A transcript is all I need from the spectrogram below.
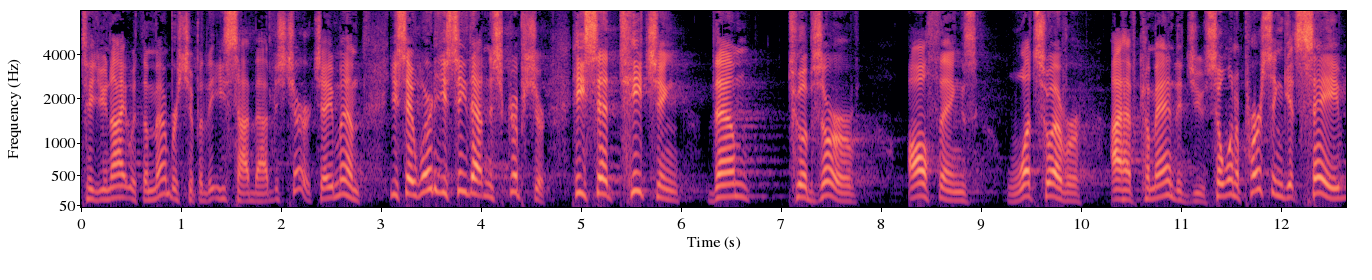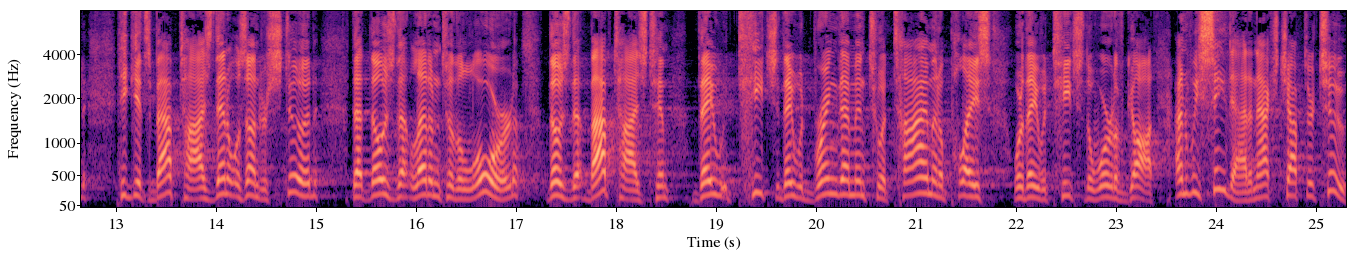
to unite with the membership of the Eastside Baptist Church. Amen. You say, where do you see that in the scripture? He said, teaching them to observe all things whatsoever I have commanded you. So when a person gets saved, he gets baptized, then it was understood that those that led him to the Lord, those that baptized him, they would teach, they would bring them into a time and a place where they would teach the Word of God. And we see that in Acts chapter 2.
